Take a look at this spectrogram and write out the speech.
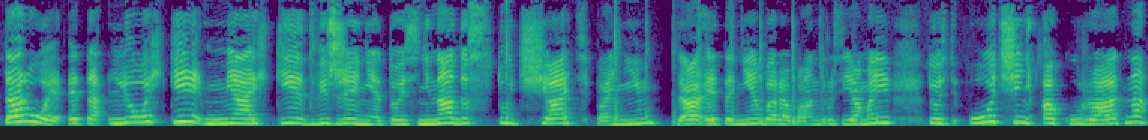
Второе – это легкие, мягкие движения, то есть не надо стучать по ним, да, это не барабан, друзья мои, то есть очень аккуратно,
